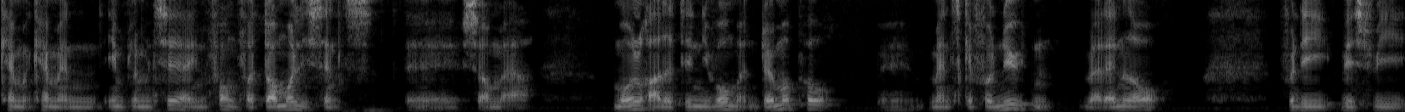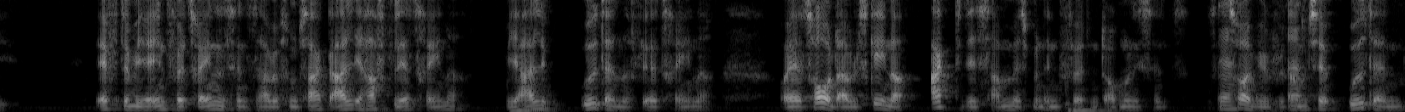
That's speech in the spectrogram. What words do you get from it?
Kan man, kan man implementere en form for dommerlicens, øh, som er målrettet det niveau, man dømmer på. Øh, man skal forny den hvert andet år. Fordi hvis vi, efter vi har indført trænerlicensen, har vi som sagt aldrig haft flere trænere. Vi har aldrig uddannet flere trænere. Og jeg tror, der vil ske nøjagtigt det samme, hvis man indfører en dommerlicens. Så jeg Ja, tror, at vi vil ja. komme til at uddanne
